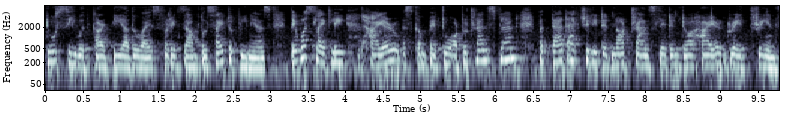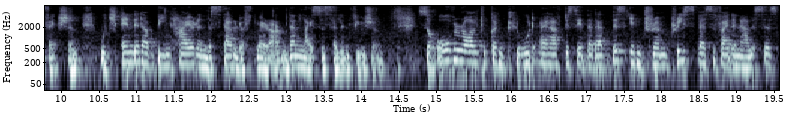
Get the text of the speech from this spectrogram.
do see with CAR T otherwise, for example, cytopenias, they were slightly higher as compared to auto transplant, but that actually did not translate into a higher grade 3 infection, which ended up being higher in the standard of care arm than liso-cel infusion. So overall, to conclude, I have to say that at this interim pre-specified analysis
